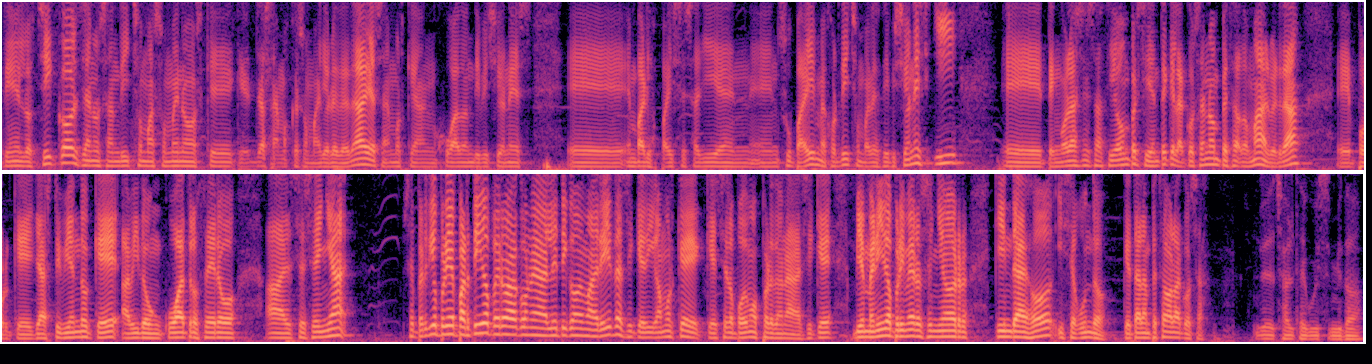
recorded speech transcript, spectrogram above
tienen los chicos. Ya nos han dicho más o menos que, que ya sabemos que son mayores de edad, ya sabemos que han jugado en divisiones eh, en varios países allí en, en su país, mejor dicho, en varias divisiones. Y eh, tengo la sensación, presidente, que la cosa no ha empezado mal, ¿verdad? Eh, porque ya estoy viendo que ha habido un 4-0 al Seseña. Se perdió el primer partido, pero ahora con el Atlético de Madrid, así que digamos que, que se lo podemos perdonar. Así que bienvenido primero, señor Kim Dae-ho, y segundo, ¿qué tal ha empezado la cosa? 네, 잘 되고 있습니다.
